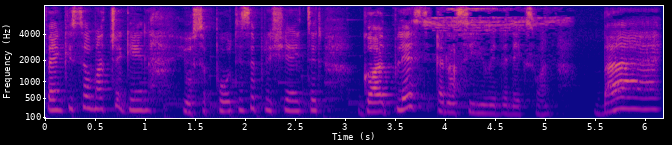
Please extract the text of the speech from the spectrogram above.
Thank you so much again. Your support is appreciated. God bless, and I'll see you in the next one. Bye.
